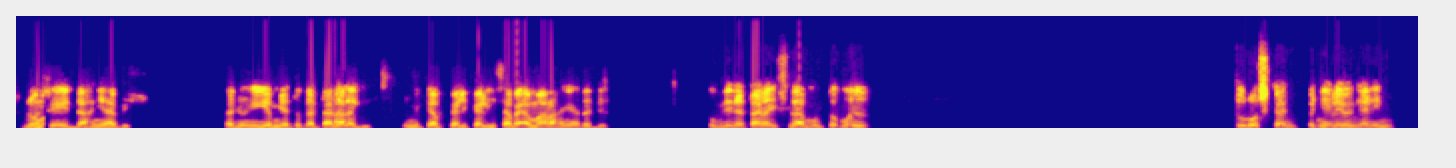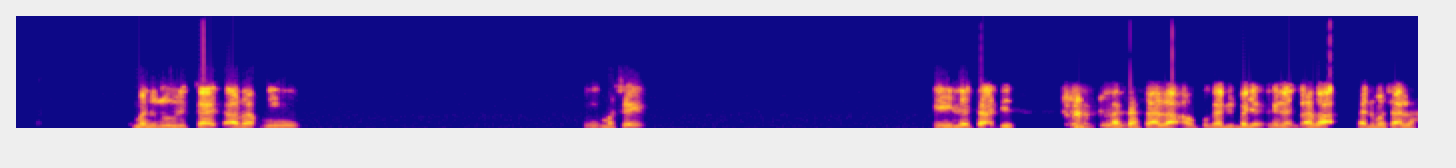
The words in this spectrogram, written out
sebelum masa edahnya habis. Selanjutnya ia menjatuhkan talak lagi. Demikian berkali-kali sampai amarahnya reda. Kemudian datanglah Islam untuk teruskan penyelewengan ini. Mana dulu dekat Arab ni masa Ila tak ada Batas talak. Apa kali banyak kali talak, tak ada masalah.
